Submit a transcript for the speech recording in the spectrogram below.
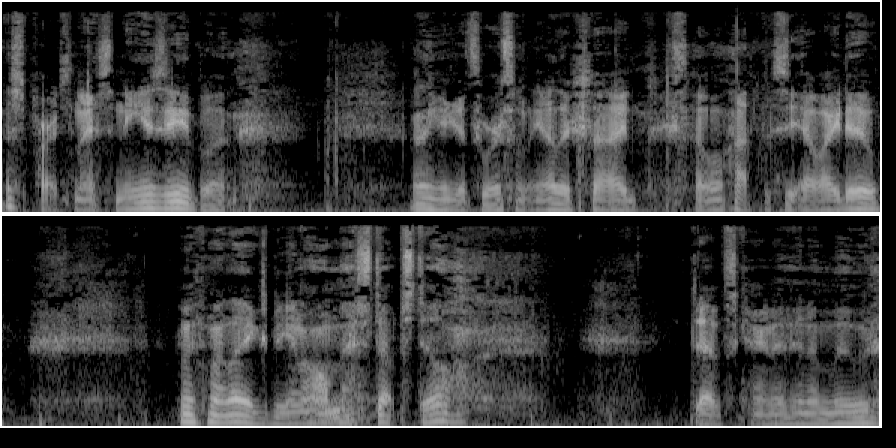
This part's nice and easy, but I think it gets worse on the other side, so we'll have to see how I do. With my legs being all messed up still. Dev's kind of in a mood.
